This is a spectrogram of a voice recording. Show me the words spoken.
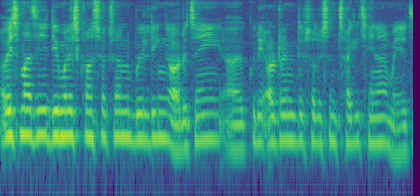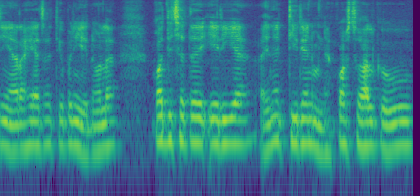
अब यसमा चाहिँ डिमोलिस कन्स्ट्रक्सन बिल्डिङहरू चाहिँ कुनै अल्टरनेटिभ सल्युसन छ कि छैन भनेर चाहिँ यहाँ राखेको छ त्यो पनि हेर्नु होला। कति छ त एरिया होइन टिरेन भने कस्तो खालको हो?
